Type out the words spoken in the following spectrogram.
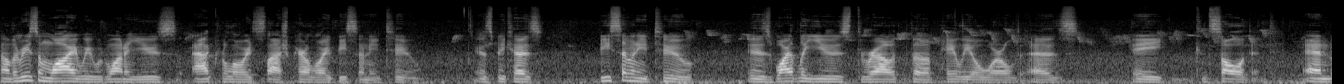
Now the reason why we would want to use acryloid slash paraloid B72 is because B72 is widely used throughout the paleo world as a consolidant. And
